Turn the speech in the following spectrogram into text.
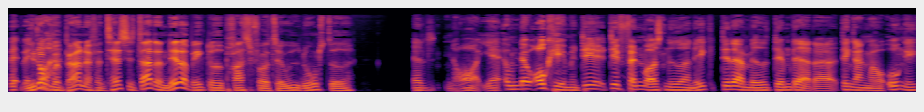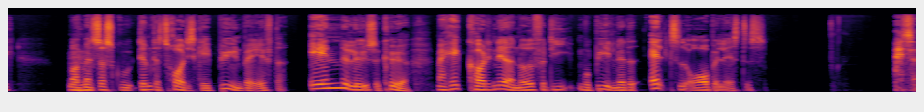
Hvad, hvad, Nytår med børn er fantastisk. Der er der netop ikke noget pres for at tage ud nogen steder. Det, nå, ja, nå, okay, men det, det fandt mig også nederen, ikke? Det der med dem der, der dengang man var ung, ikke? Og Mhm. man så skulle, dem der tror, de skal i byen bagefter, endeløse køer. Man kan ikke koordinere noget, fordi mobilnettet altid overbelastes. Altså,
